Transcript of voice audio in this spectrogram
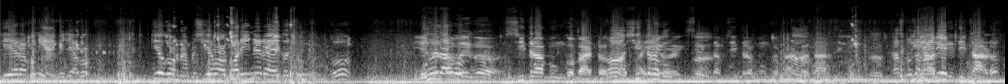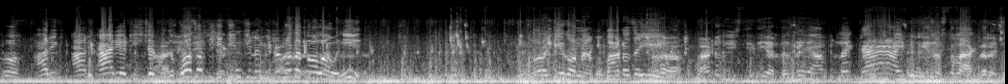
लिएर पनि हामीले अब के गर्नु? अब सेवा गरि नै रहेको छौँ हो? तपाईँको सिद्राबुङको बाटो एकदम सिद्राबुङको बाटो। दार्जिलिङ। अलिकति टाढो। आर्य आर्य बजारदेखि तिन किलोमिटर न त तल हो नि। तर के गर्नु अब? बाटो चाहिँ बाटोको स्थिति हेर्दा चाहिँ आफूलाई कहाँ आइपुगे जस्तो लाग्दो रहेछ।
